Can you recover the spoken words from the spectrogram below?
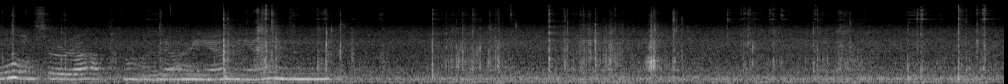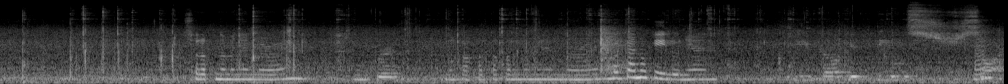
Oo, sarap. yummy, yummy, yummy. Sarap naman yan, Maray. Super. Nakakatakam naman yan, Maray. Magkano kilo niyan? Dito, 15 sar.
